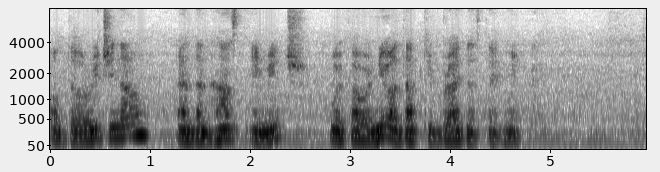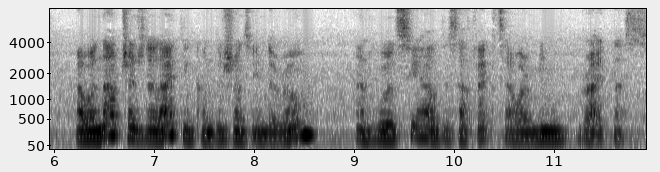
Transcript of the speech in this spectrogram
of the original and enhanced image with our new adaptive brightness technique. I will now change the lighting conditions in the room and we'll see how this affects our mean brightness.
